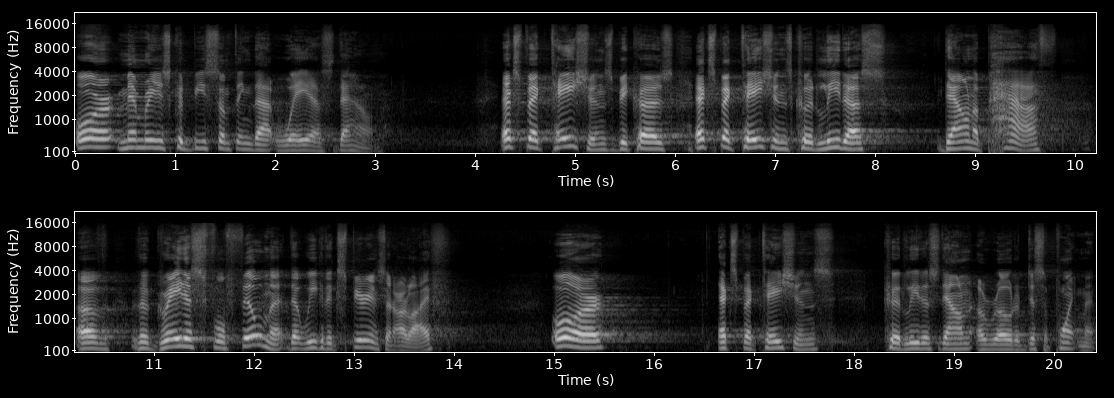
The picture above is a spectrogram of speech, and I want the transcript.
or memories could be something that weigh us down. Expectations, because expectations could lead us down a path of the greatest fulfillment that we could experience in our life, or expectations could lead us down a road of disappointment.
